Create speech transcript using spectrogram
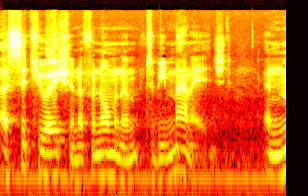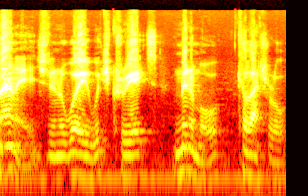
a situation, a phenomenon to be managed, and managed in a way which creates minimal collateral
